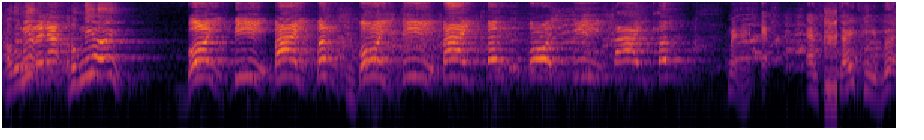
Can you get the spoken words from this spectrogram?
เอาตรงนี้เลยนะ เอาตรงนี้เลย บอยบีบายบึ้มบอยบีบายบึ้มบอยบีบายบึ้มแหมแอนแอนใจถีบด้วย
